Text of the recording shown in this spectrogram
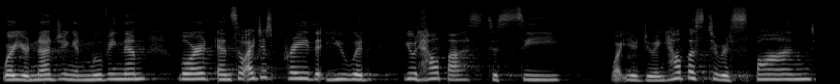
where you're nudging and moving them, Lord. And so I just pray that you would, you would help us to see what you're doing. Help us to respond.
